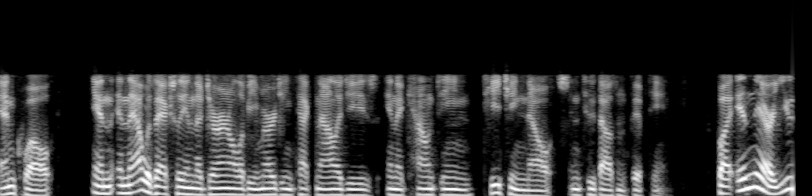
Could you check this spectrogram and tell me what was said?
end quote. And, and that was actually in the Journal of Emerging Technologies in Accounting Teaching Notes in 2015. But in there, you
